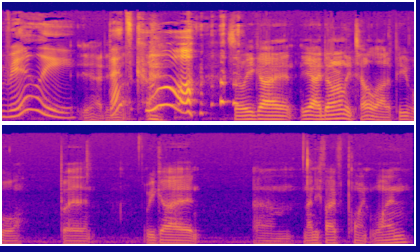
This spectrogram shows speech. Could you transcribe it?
Really? Yeah, I did. That's not. cool. so we got yeah. I don't really tell a lot of people, but we got um, ninety five point one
